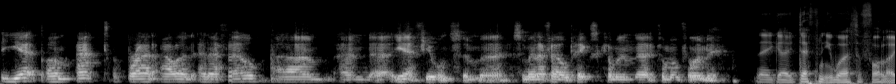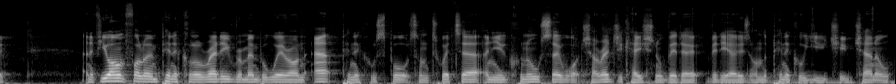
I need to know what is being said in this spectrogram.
Yep, I'm at Brad Allen NFL, um, and uh, yeah, if you want some uh, some NFL picks, come and uh, come and find me. There you go, definitely worth a follow. And if you aren't following Pinnacle already, remember we're on at Pinnacle Sports on Twitter, and you can also watch our educational video- videos on the Pinnacle YouTube channel.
